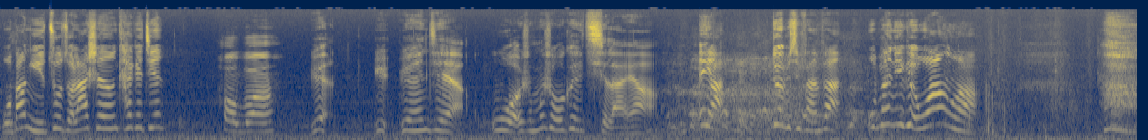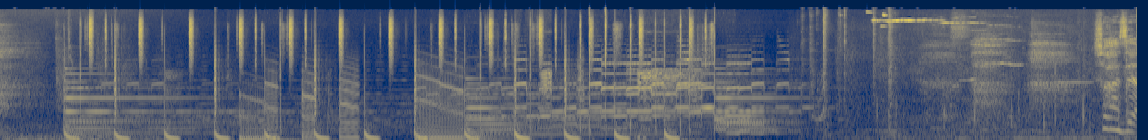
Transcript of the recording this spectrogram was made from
我帮你做做拉伸，开开筋。好吧。圆圆圆姐，我什么时候可以起来呀？哎呀，对不起，凡凡，我把你给忘了。大姐，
